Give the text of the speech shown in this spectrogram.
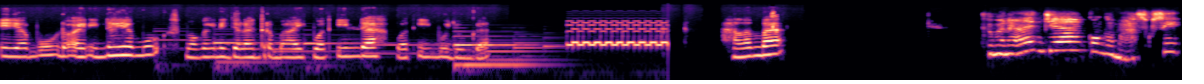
Iya Bu, doain Indah ya Bu. Semoga ini jalan terbaik buat Indah, buat Ibu juga. Halo Mbak, Ke mana aja? Kok nggak masuk sih?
